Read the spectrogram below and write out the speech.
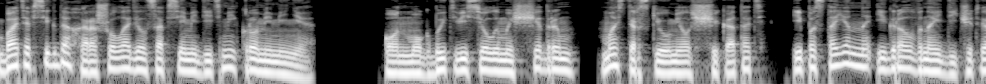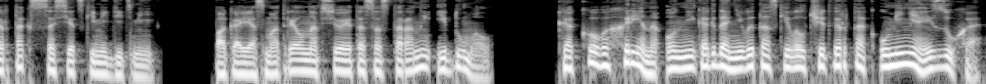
Батя всегда хорошо ладил со всеми детьми, кроме меня. Он мог быть веселым и щедрым, мастерски умел щекотать и постоянно играл в «Найди четвертак» с соседскими детьми. Пока я смотрел на все это со стороны и думал, какого хрена он никогда не вытаскивал четвертак у меня из уха?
